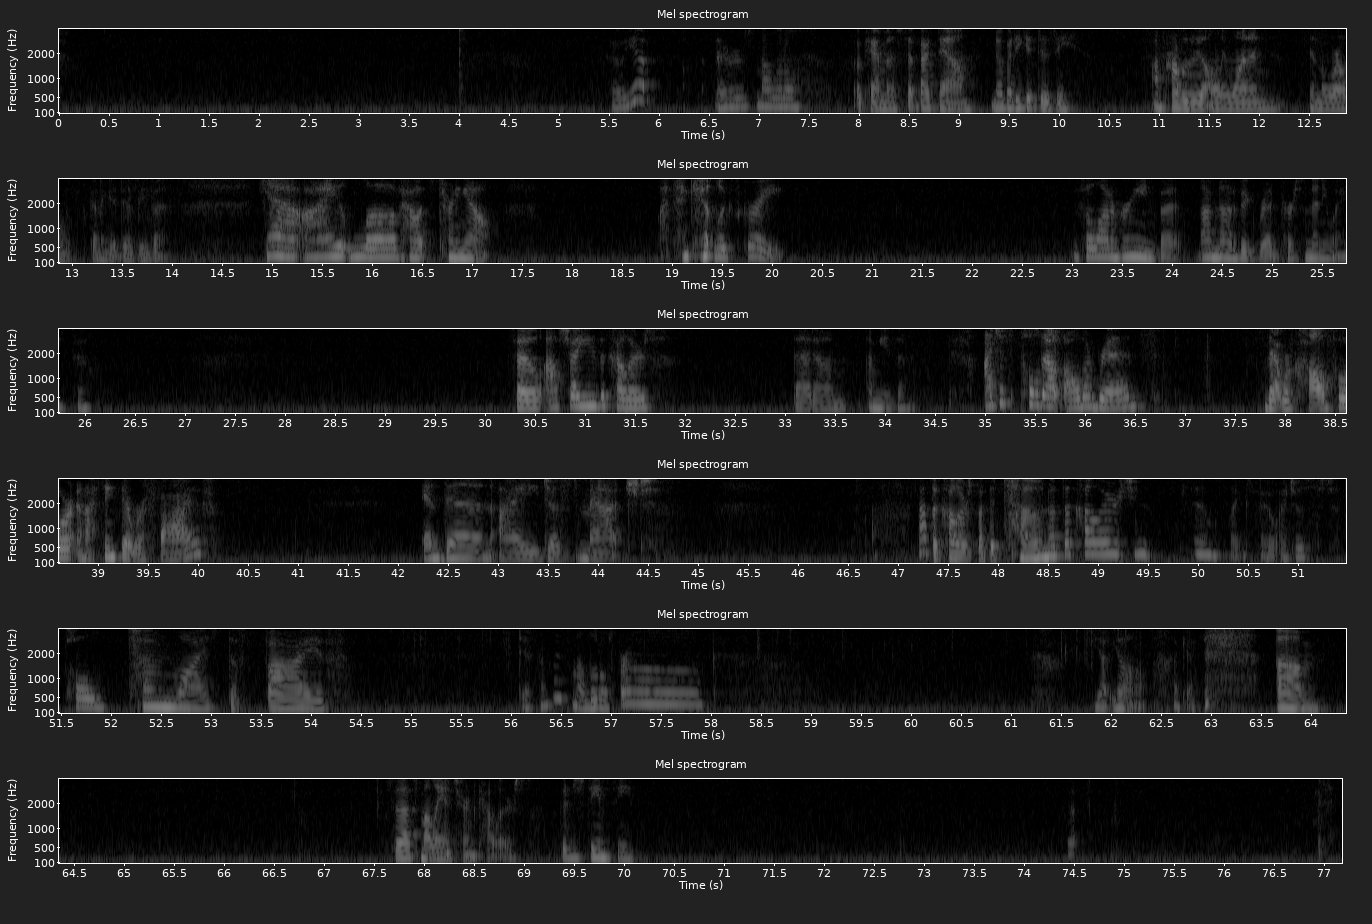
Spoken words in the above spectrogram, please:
So yep, there's my little, okay, I'm gonna sit back down. Nobody get dizzy. I'm probably the only one in, in the world that's gonna get dizzy, but yeah, I love how it's turning out. I think it looks great. It's a lot of green, but I'm not a big red person anyway, so. So I'll show you the colors that um, I'm using. I just pulled out all the reds that were called for, and I think there were five. And then I just matched, not the colors, but the tone of the colors, you, you know, like so. I just pulled tone-wise the five different, where's my little frog? Yeah, okay. Um, So that's my lantern colors. They're just DMC.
